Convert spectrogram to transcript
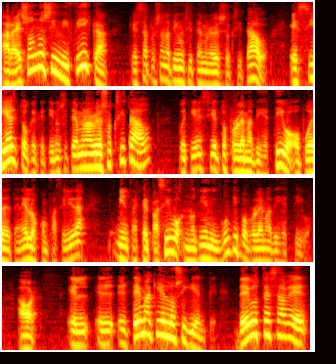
Ahora, eso no significa que esa persona tiene un sistema nervioso excitado. Es cierto que el que tiene un sistema nervioso excitado, pues tiene ciertos problemas digestivos o puede tenerlos con facilidad, mientras que el pasivo no tiene ningún tipo de problema digestivo. Ahora, el, el tema aquí es lo siguiente. Debe usted saber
